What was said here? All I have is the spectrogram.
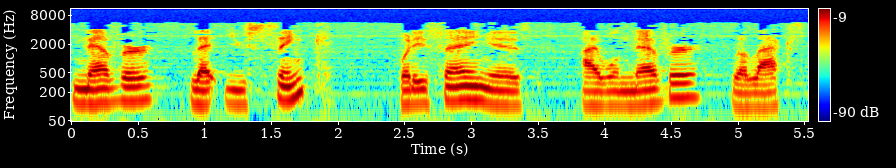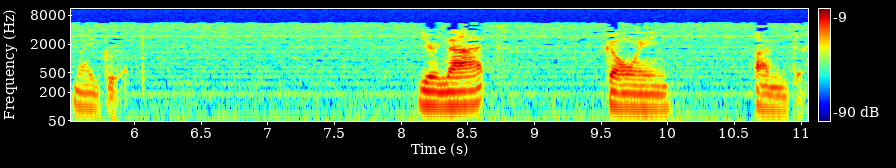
never let you sink, what he's saying is, I will never relax my grip. You're not going under.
